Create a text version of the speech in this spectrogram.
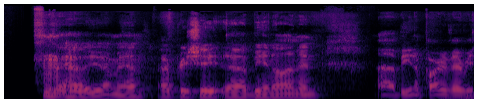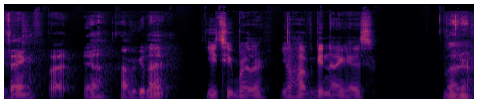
Hell yeah, man. I appreciate uh, being on and uh, being a part of everything. But yeah, have a good night. You too, brother. Y'all have a good night, guys. Later.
